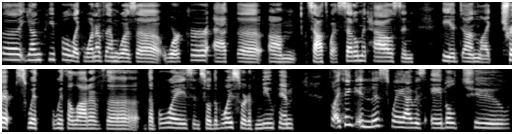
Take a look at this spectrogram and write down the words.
the young people. Like one of them was a worker at the um, Southwest Settlement House, and he had done like trips with with a lot of the the boys, and so the boys sort of knew him. So I think in this way, I was able to,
